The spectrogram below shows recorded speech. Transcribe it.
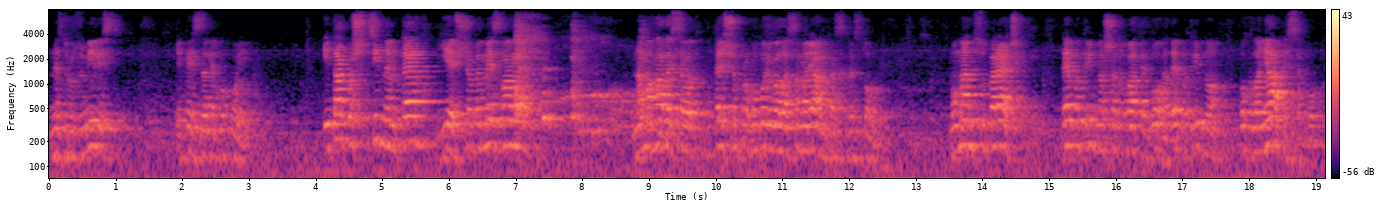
незрозумілість, якесь занепокоєння. І також цінним те є, щоб ми з вами намагалися от те, що проговорювала Самарянка з Христом. Момент суперечки, де потрібно шанувати Бога, де потрібно поклонятися Богу.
